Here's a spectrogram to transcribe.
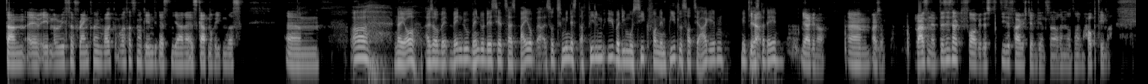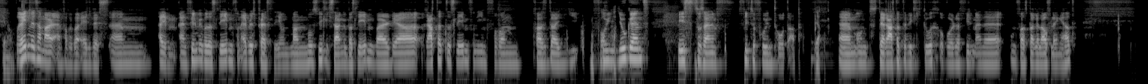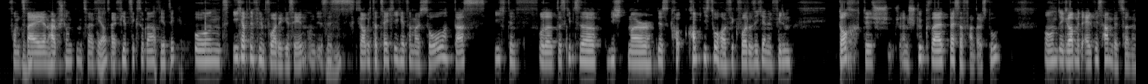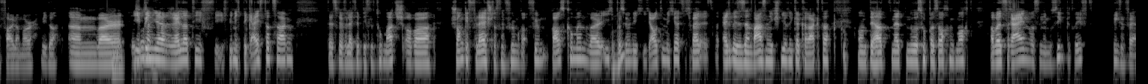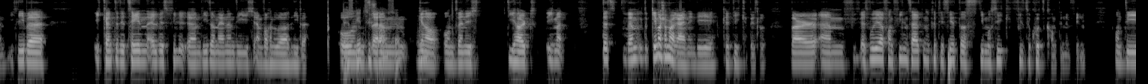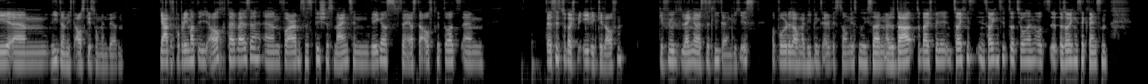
Dann äh, eben Aretha Franklin. Was, was hat es noch gegeben die letzten Jahre? Es gab noch irgendwas. Ähm, Uh, naja, also wenn du, wenn du das jetzt als Bio, also zumindest ein Film über die Musik von den Beatles hat es ja auch gegeben mit ja. Yesterday. Ja, genau. Ähm, also weiß ich nicht. Das ist halt die Frage. Das, diese Frage stellen wir uns dann auch in unserem Hauptthema. Genau. Reden wir jetzt einmal einfach über Elvis. Ähm, eben, ein Film über das Leben von Elvis Presley. Und man muss wirklich sagen über das Leben, weil der rattert das Leben von ihm von quasi der Ju frühen Jugend bis zu seinem viel zu frühen Tod ab. Ja. Ähm, und der ratterte wirklich durch, obwohl der Film eine unfassbare Lauflänge hat von mhm. zweieinhalb Stunden, 2,40 ja. sogar. 40. Und ich habe den Film vor dir gesehen und es mhm. ist, glaube ich, tatsächlich jetzt einmal so, dass ich den, oder das gibt es ja nicht mal, das kommt nicht so häufig vor, dass ich einen Film doch ein Stück weit besser fand als du. Und ich glaube, mit Elvis haben wir jetzt so einen Fall einmal wieder. Ähm, weil ich bin sein. ja relativ, ich will nicht begeistert sagen, das wäre vielleicht ein bisschen too much, aber schon geflasht, dass ein Film, Film rauskommen, weil ich mhm. persönlich, ich oute mich jetzt, ich weiß, Elvis ist ein wahnsinnig schwieriger Charakter und der hat nicht nur super Sachen gemacht, aber jetzt rein, was seine Musik betrifft, Riesenfan. Ich liebe, ich könnte dir zehn Elvis-Lieder ähm, nennen, die ich einfach nur liebe. Und, das geht ähm, aus, ja. Mhm. Genau, und wenn ich die halt, ich meine, das, wenn, gehen wir schon mal rein in die Kritik ein bisschen weil ähm, es wurde ja von vielen Seiten kritisiert, dass die Musik viel zu kurz kommt in dem Film und die ähm, Lieder nicht ausgesungen werden. Ja, das Problem hatte ich auch teilweise, ähm, vor allem Suspicious Minds in Vegas, sein erster Auftritt dort, ähm, das ist zum Beispiel ewig gelaufen, gefühlt länger als das Lied eigentlich ist, obwohl das auch mein Lieblings-Elvis-Song ist, muss ich sagen. Also da zum Beispiel in solchen, in solchen Situationen und äh, bei solchen Sequenzen,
